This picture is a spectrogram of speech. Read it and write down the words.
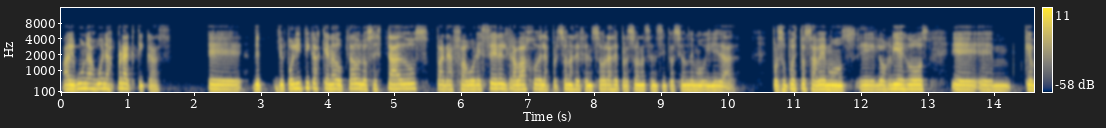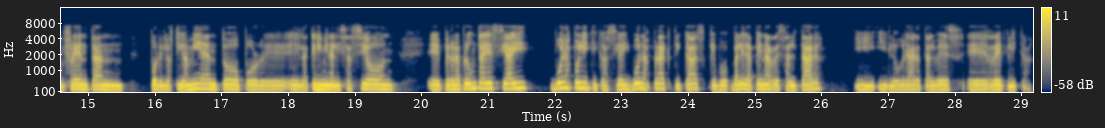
algunas buenas prácticas eh, de, políticas que han adoptado los estados para favorecer el trabajo de las personas defensoras de personas en situación de movilidad. Por supuesto, sabemos eh, los riesgos eh, em, que enfrentan por el hostigamiento, por eh, la criminalización, pero la pregunta es si hay buenas políticas, si hay buenas prácticas que vale la pena resaltar y, lograr tal vez réplica.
